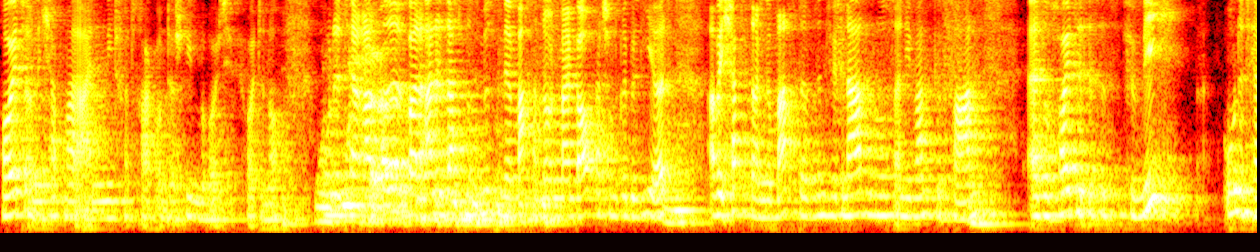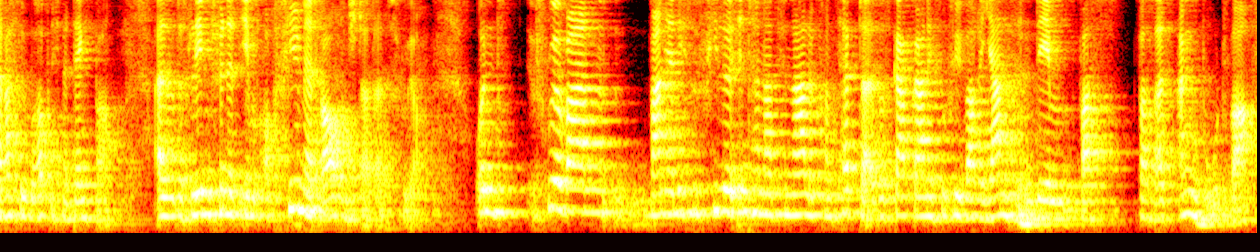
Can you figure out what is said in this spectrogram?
Heute, und ich habe mal einen Mietvertrag unterschrieben, bereue ich heute noch, ohne, ohne Terrasse, Terrasse, weil alle sagten, das müssen wir machen. Und mein Bauch hat schon rebelliert. Mhm. Aber ich habe es dann gemacht, da sind wir gnadenlos an die Wand gefahren. Also heute ist es für mich ohne Terrasse überhaupt nicht mehr denkbar. Also das Leben findet eben auch viel mehr draußen statt als früher. Und früher waren, waren ja nicht so viele internationale Konzepte, also es gab gar nicht so viel Varianz in dem, was, was als Angebot war.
